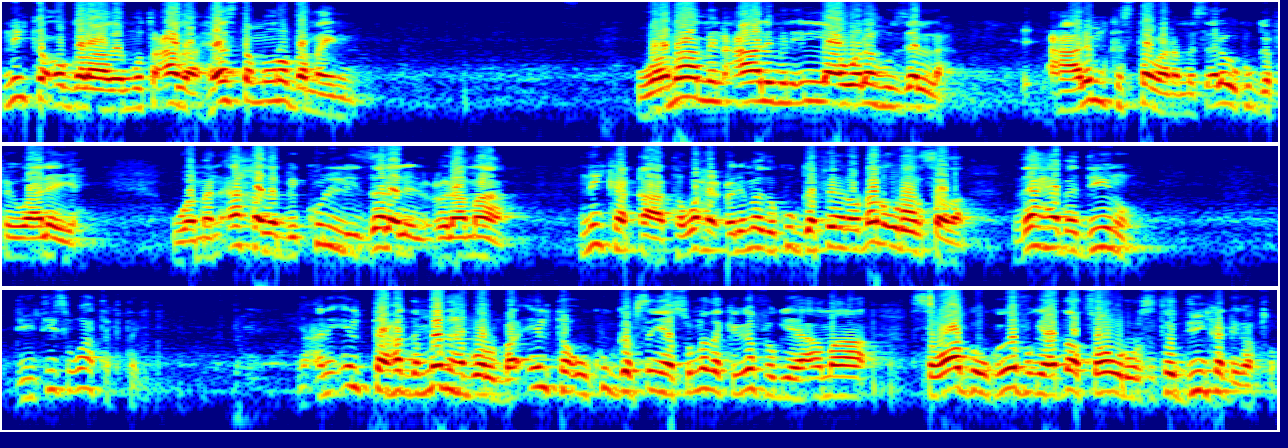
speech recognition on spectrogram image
ninka ogolaaday mutcada heesta muuna banaynin wamaa min caalimin ilaa walahu zalla caalim kastabana masale uu ku gafay waa leeyahay waman akhada bikulli zalali lculamaa ninka qaata waxay culimadu ku gafeen oo dhan urursada dahaba diinuh diintiisa waa tagtay yani inta hadda madhab walba inta uu ku gabsan yahay sunada kaga fog yahay ama sawaabka uu kaga fog yahay haddaad soo urursato diin ka dhigato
